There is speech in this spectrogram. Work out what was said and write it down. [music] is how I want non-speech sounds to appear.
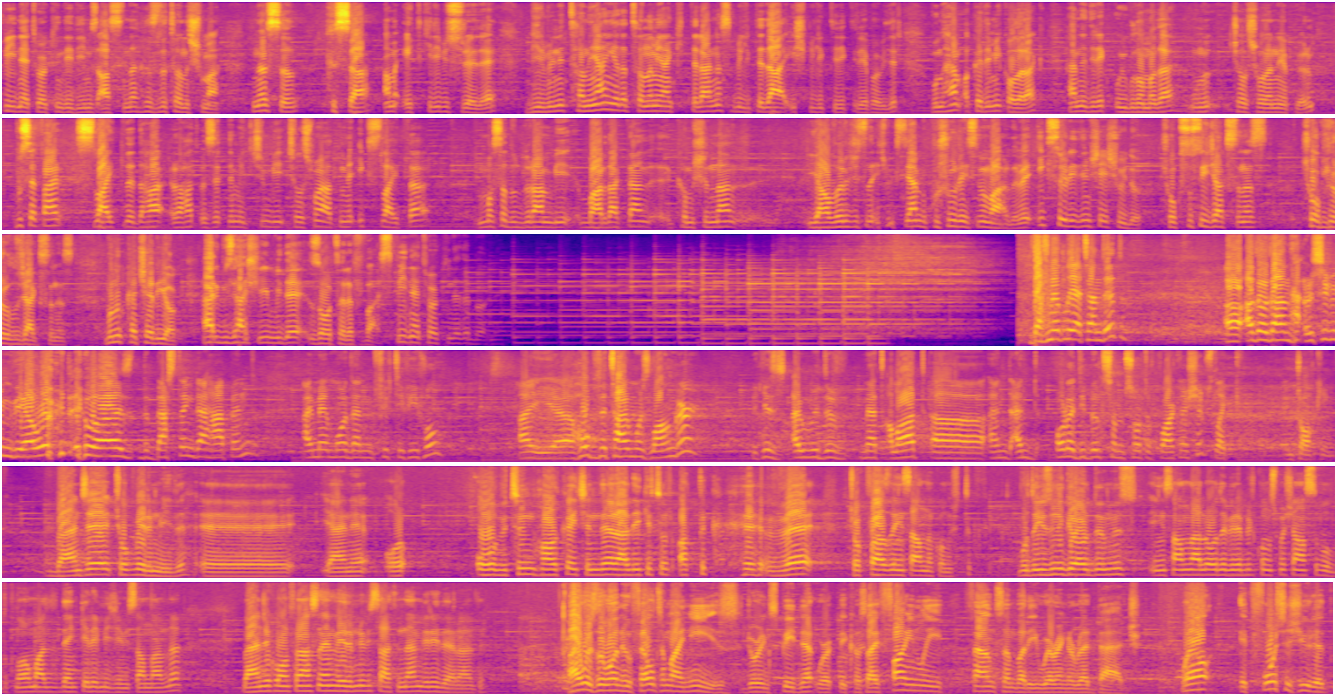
speed networking dediğimiz aslında hızlı tanışma. Nasıl kısa ama etkili bir sürede birbirini tanıyan ya da tanımayan kitleler nasıl birlikte daha iş birliktelikleri yapabilir? Bunu hem akademik olarak hem de direkt uygulamada bunu çalışmalarını yapıyorum. Bu sefer slide'lı daha rahat özetlemek için bir çalışma yaptım ve ilk slide'da masada duran bir bardaktan, e, kamışından e, yalvarıcısına içmek isteyen bir kuşun resmi vardı ve ilk söylediğim şey şuydu. Çok susayacaksınız, çok yorulacaksınız. Bunun kaçarı yok. Her güzel şeyin bir de zor tarafı var. Speed networking'de de böyle. Definitely attended. Uh, other than [laughs] receiving the award, it was the best thing that happened. I met more than 50 people. I uh, hope the time was longer because I would have met a lot uh, and, and already built some sort of partnerships like in talking. Bence çok verimliydi. Ee, yani o, o bütün halka içinde herhalde iki tur attık [laughs] ve çok fazla insanla konuştuk. Burada yüzünü gördüğümüz insanlarla orada birebir konuşma şansı bulduk. Normalde denk gelemeyeceğim insanlarla. Bence konferansın en verimli bir saatinden biriydi herhalde. I was the one who fell to my knees during Speed Network because I finally found somebody wearing a red badge. Well, it forces you to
